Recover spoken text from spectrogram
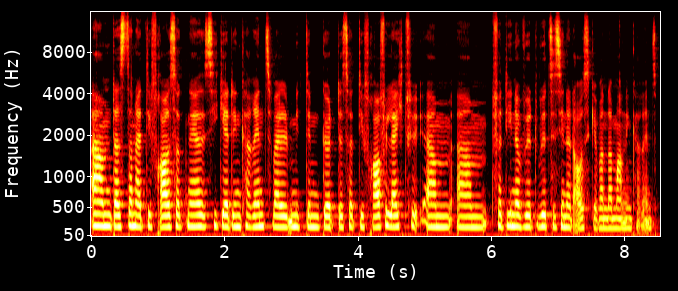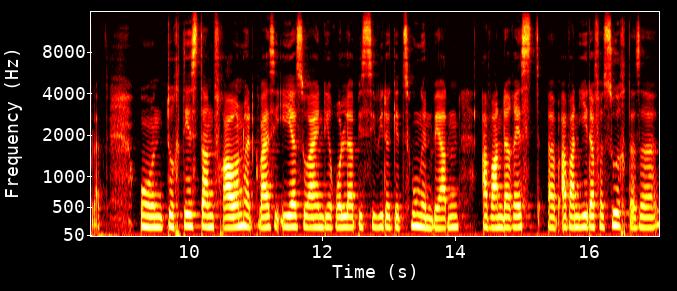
ähm, dass dann halt die Frau sagt, naja, sie geht in Karenz, weil mit dem Geld, das halt die Frau vielleicht ähm, ähm, verdienen wird, wird sie sich nicht ausgeben, wenn der Mann in Karenz bleibt. Und durch das dann Frauen halt quasi eher so in die Rolle, bis sie wieder gezwungen werden, auch wenn der Rest, äh, auch wenn jeder versucht, dass er,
